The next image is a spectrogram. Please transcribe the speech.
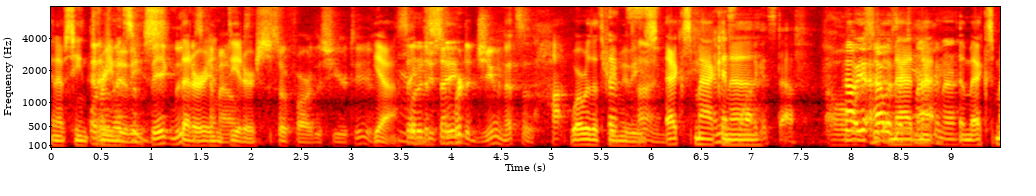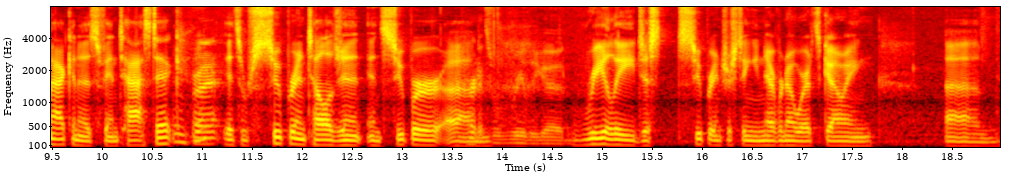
and I've seen three movies, big movies that are in theaters. so far this year too. Yeah. So What did you December see? to June. That's a hot. what were the three movies? time. Ex I missed a lot of Machina. good stuff. Oh, How- let's see how that. is Mad Ex Machina? Ma- um, Ex Machina is fantastic. Right. It's super intelligent and super. Um, I heard it's really good. really just super interesting. You never know where it's going. Um,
